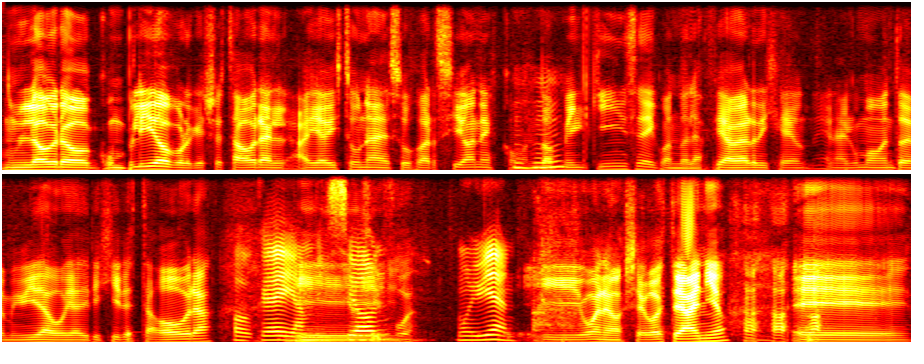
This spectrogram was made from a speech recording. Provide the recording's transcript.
un logro cumplido porque yo esta obra había visto una de sus versiones como en Ujú. 2015 y cuando la fui a ver dije en algún momento de mi vida voy a dirigir esta obra. Ok, Y- ambición. Sí, fue. Muy bien. Y bueno, llegó este año. eh,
